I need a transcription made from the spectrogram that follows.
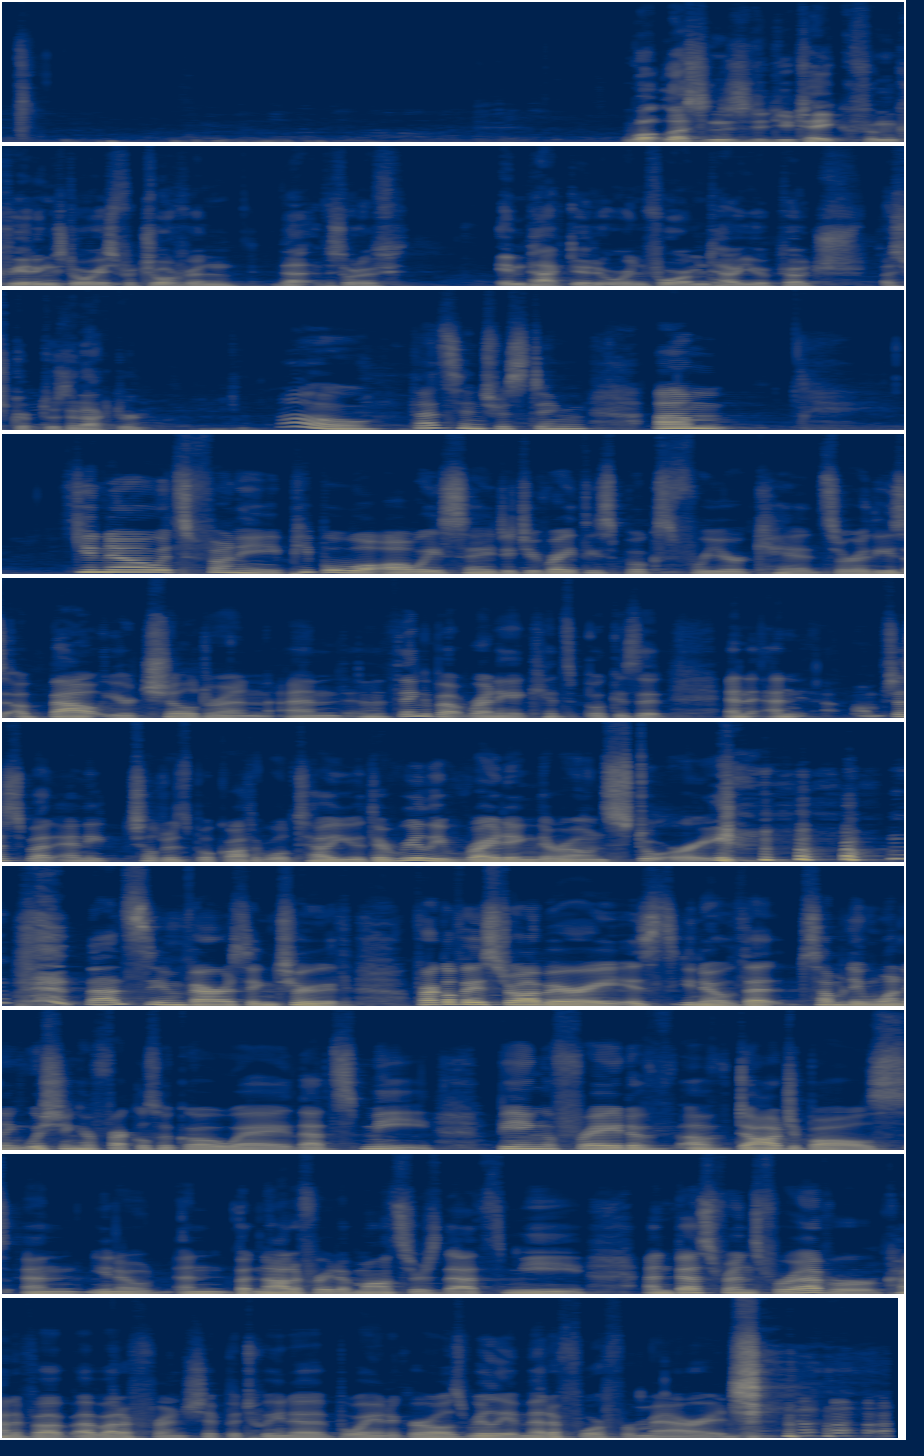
What lessons did you take from creating stories for children that sort of impacted or informed how you approach a script as an actor? Oh, that's interesting. Um, you know, it's funny. People will always say, "Did you write these books for your kids, or are these about your children?" And and the thing about writing a kids book is that, and and um, just about any children's book author will tell you, they're really writing their own story. That's the embarrassing truth. Freckle faced strawberry is, you know, that somebody wanting, wishing her freckles would go away. That's me. Being afraid of, of dodgeballs and, you know, and but not afraid of monsters. That's me. And best friends forever, kind of a, about a friendship between a boy and a girl, is really a metaphor for marriage.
